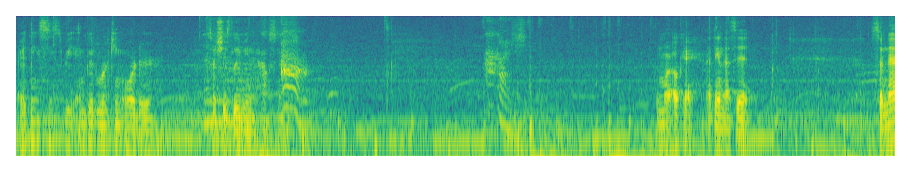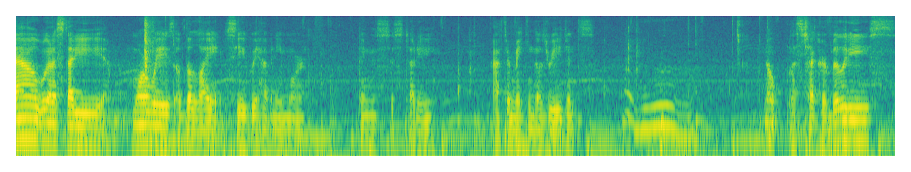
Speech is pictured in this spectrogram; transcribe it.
Everything seems to be in good working order. So she's leaving the house now. Ah. One more? Okay, I think that's it. So now we're gonna study more ways of the light, see if we have any more things to study after making those reagents. Mm-hmm. Nope, let's check her abilities.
